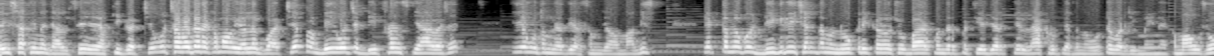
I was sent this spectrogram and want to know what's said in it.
પૈસાથી ને જ હાલશે, એ હકીકત છે. ઓછા વધારે કમાવો અલગ વાત છે, પણ બે વચ્ચે ડિફરન્સ ક્યાં આવે છે, એ હું તમને અત્યારે સમજાવવા માંગીશ. એક તમે કોઈ ડિગ્રી છે ને તમે નોકરી કરો છો, બાર, પંદર, પચીસ હજાર કે લાખ રૂપિયા તમે વોટેવર જે મહિને કમાવો છો,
